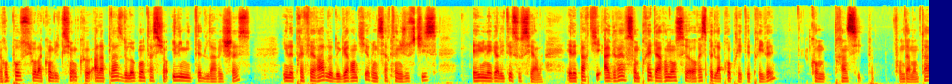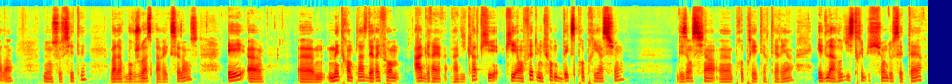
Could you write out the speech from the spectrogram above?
repose sur la conviction qu'à la place de l'augmentation illimitée de la richesse, il est préférable de garantir une certaine justice et une égalité sociale. Et les partis agraires sont prêts à renoncer au respect de la propriété privée comme principe fondamental hein, de nos sociétés, valeur bourgeoise par excellence, et euh, mettre en place des réformes agraires radicales qui est, qui est en fait une forme d'expropriation des anciens propriétaires terriens et de la redistribution de ces terres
